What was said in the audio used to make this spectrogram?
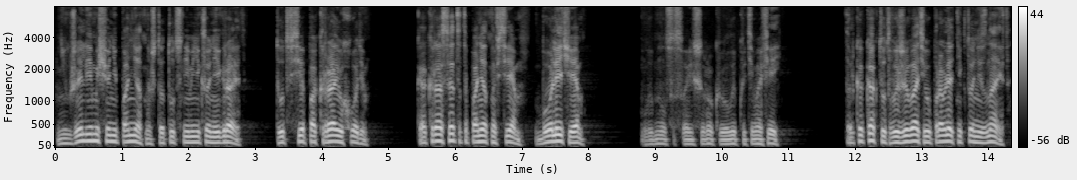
Неужели им еще непонятно, что тут с ними никто не играет? Тут все по краю ходим. Как раз это-то понятно всем. Более чем. Улыбнулся своей широкой улыбкой Тимофей. Только как тут выживать и управлять никто не знает.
